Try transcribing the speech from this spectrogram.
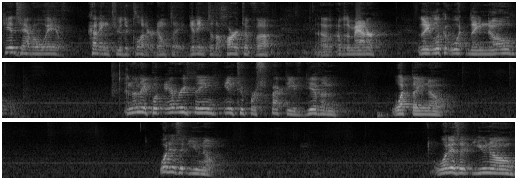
Kids have a way of cutting through the clutter, don't they? Getting to the heart of, uh, of, of the matter. They look at what they know, and then they put everything into perspective given what they know. What is it you know? What is it you know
